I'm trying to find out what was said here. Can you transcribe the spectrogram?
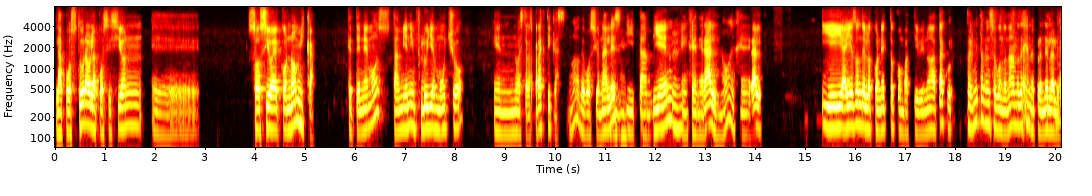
la, postura o la posición eh, socioeconómica que tenemos también influye mucho en nuestras prácticas ¿no? devocionales y también en general, ¿no? En general. Y ahí es donde lo conecto con Bhaktivinoda Thakur. Permítame un segundo, nada más déjenme prender la luz.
